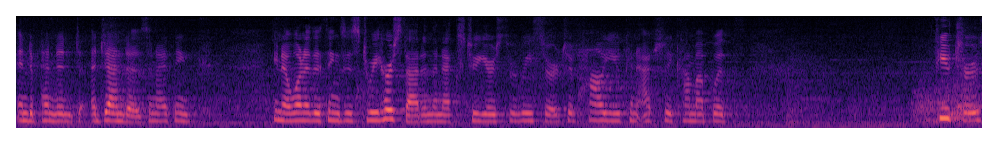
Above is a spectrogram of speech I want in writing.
independent agendas. And I think, you know, one of the things is to rehearse that in the next two years through research of how you can actually come up with futures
